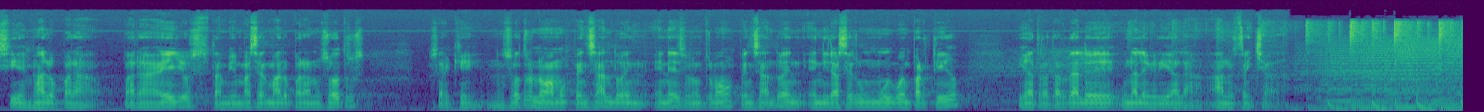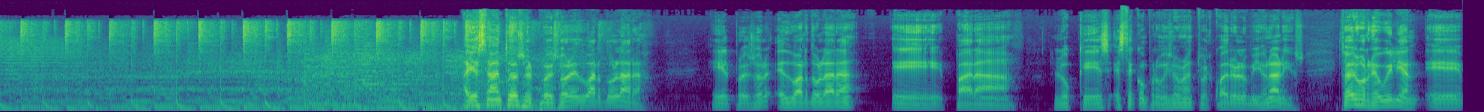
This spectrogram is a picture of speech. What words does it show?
si es malo para, para ellos, también va a ser malo para nosotros. O sea que nosotros no vamos pensando en, en eso, nosotros vamos pensando en, en, ir a hacer un muy buen partido y a tratar de darle una alegría a, a nuestra hinchada. Ahí está entonces el profesor Eduardo Lara. El profesor Eduardo Lara eh, para lo que es este compromiso frente al cuadro de los millonarios. Entonces, Jorge William, eh,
